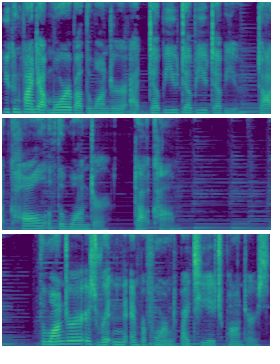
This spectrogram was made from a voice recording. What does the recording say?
You can find out more about The Wanderer at www.callofthewander.com. The Wanderer is written and performed by T.H. Ponders,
